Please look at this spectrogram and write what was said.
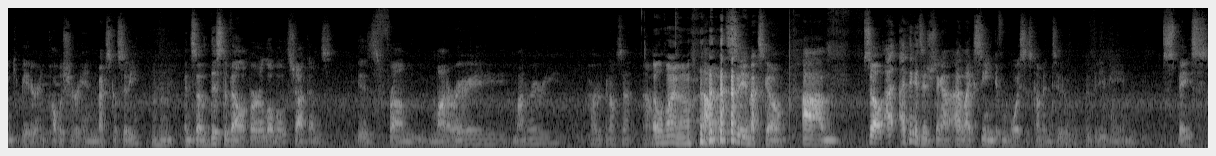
incubator and publisher in Mexico City. Mhm. And so this developer, Lobo with Shotguns, is from Monterrey. Monterrey? How do you pronounce that? No. Hell if I know. no, it's the city of Mexico. Um, so I, I think it's interesting. I, I like seeing different voices come into the video game space.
